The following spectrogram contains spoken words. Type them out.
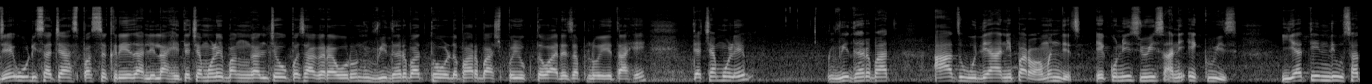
जे ओडिसाच्या आसपास सक्रिय झालेलं आहे त्याच्यामुळे बंगालच्या उपसागरावरून विदर्भात थोडंफार बाष्पयुक्त वाऱ्याचा फ्लो येत आहे. त्याच्यामुळे विदर्भात आज उद्या आणि परवा म्हणजेच एकोणीस वीस आणि एकवीस या तीन दिवसात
